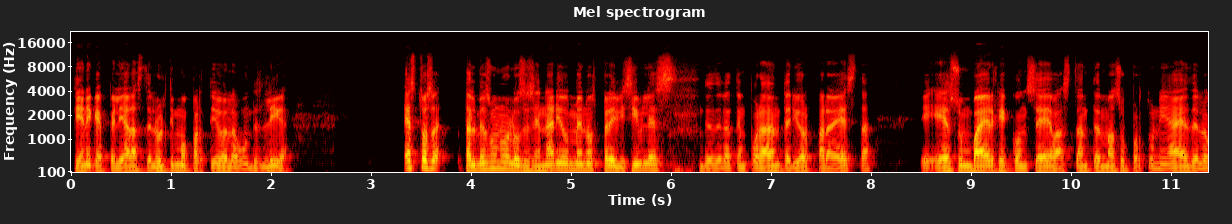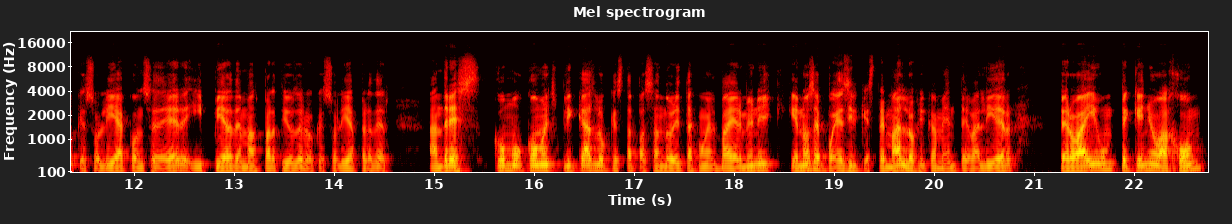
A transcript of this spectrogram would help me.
tiene que pelear hasta el último partido de la Bundesliga. Esto es tal vez uno de los escenarios menos previsibles desde la temporada anterior para esta. E, es un Bayern que concede bastantes más oportunidades de lo que solía conceder y pierde más partidos de lo que solía perder. Andrés, ¿cómo, cómo explicas lo que está pasando ahorita con el Bayern Múnich? Que no se puede decir que esté mal, lógicamente, va líder, pero hay un pequeño bajón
